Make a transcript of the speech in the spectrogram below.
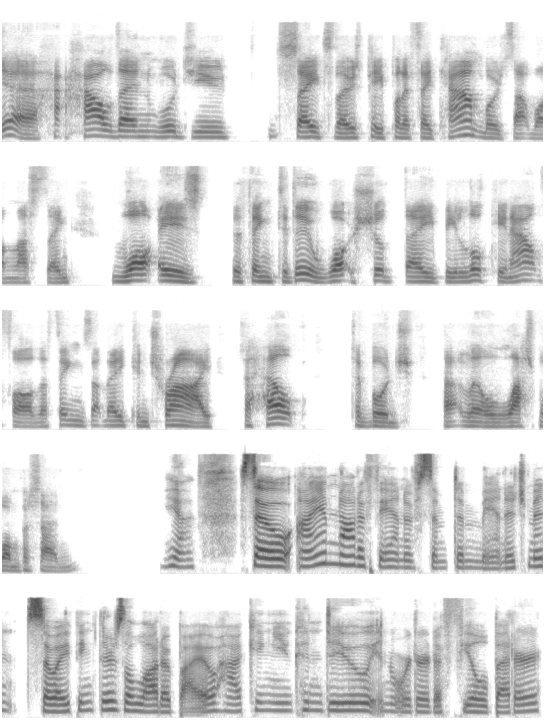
yeah, how then would you say to those people if they can't budge that one last thing, what is the thing to do? What should they be looking out for? The things that they can try to help to budge that little last 1%? Yeah. So I am not a fan of symptom management. So I think there's a lot of biohacking you can do in order to feel better,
